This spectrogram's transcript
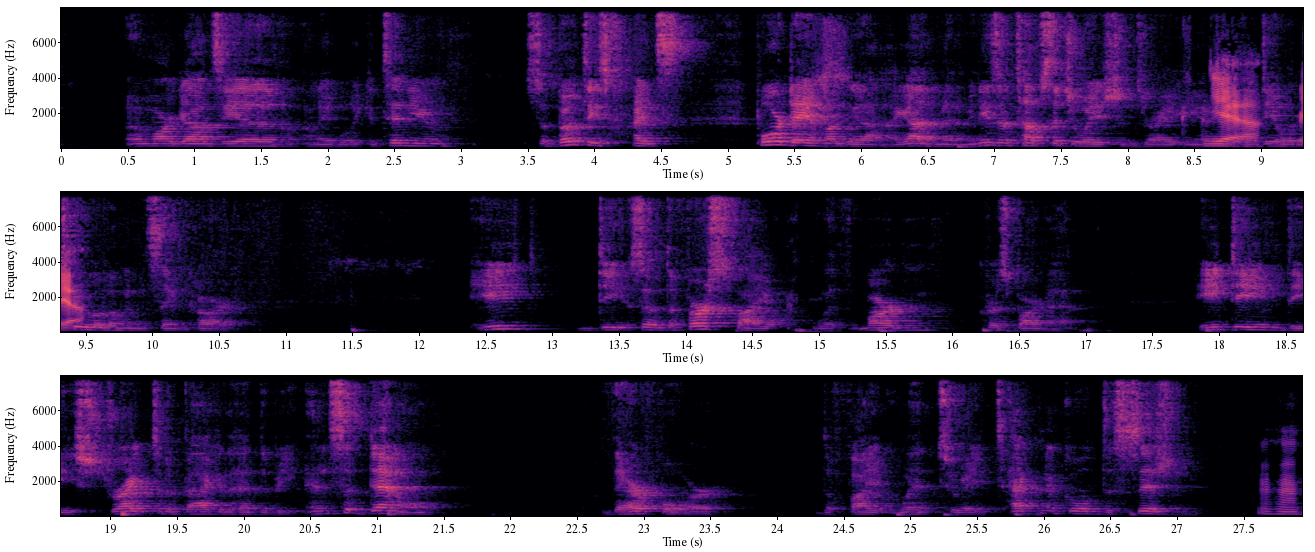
Omar Gadziev unable to continue. So both these fights, Poor Dan Miragliotta. I gotta admit. I mean, these are tough situations, right? You know, Yeah, gotta deal with yeah. two of them in the same card. He de- so the first fight with Martin Chris Barnett, he deemed the strike to the back of the head to be incidental. Therefore, the fight went to a technical decision. Mm-hmm.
